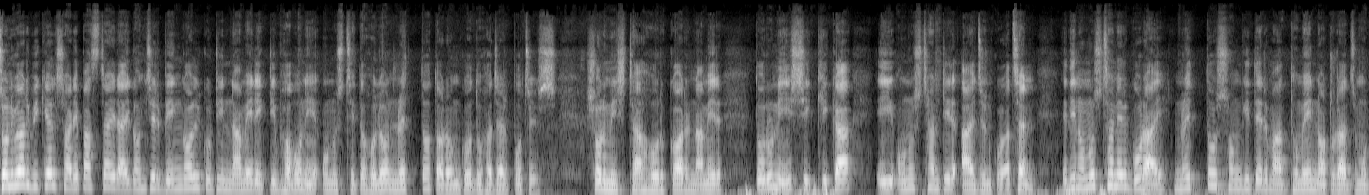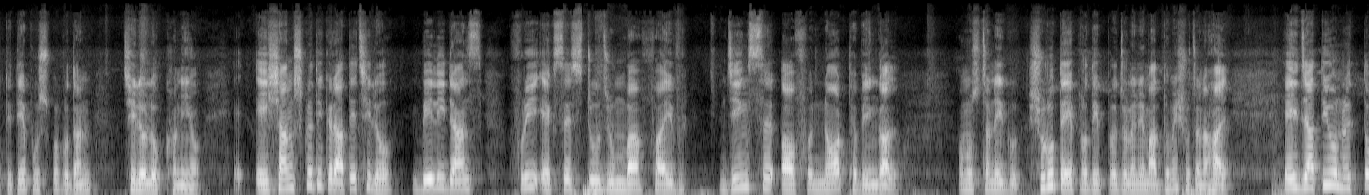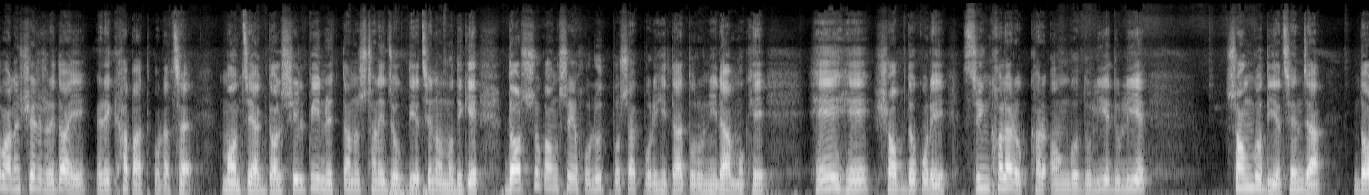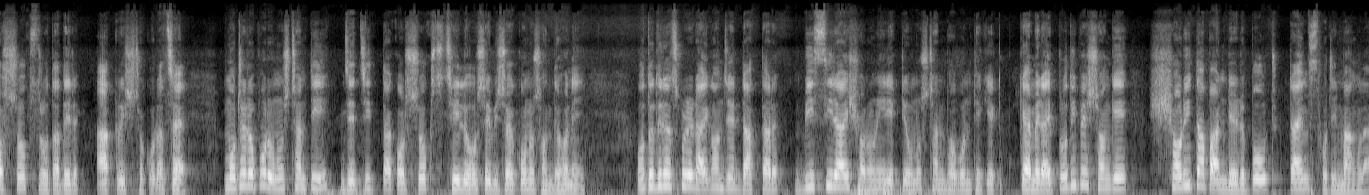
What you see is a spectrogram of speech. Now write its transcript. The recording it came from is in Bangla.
শনিবার বিকেল সাড়ে পাঁচটায় রায়গঞ্জের বেঙ্গল কুটির নামের একটি ভবনে অনুষ্ঠিত হল নৃত্য তরঙ্গ দু হাজার পঁচিশ। শর্মিষ্ঠা হোরকর নামের তরুণী শিক্ষিকা এই অনুষ্ঠানটির আয়োজন করেছেন। এদিন অনুষ্ঠানের গোড়ায় নৃত্য সঙ্গীতের মাধ্যমে নটরাজ মূর্তিতে পুষ্প প্রদান ছিল লক্ষণীয়। এই সাংস্কৃতিক রাতে ছিল belly dance, free access to Zumba five, জিংস of North Bengal. অনুষ্ঠানের শুরুতে প্রদীপ প্রজ্বলনের মাধ্যমে সূচনা হয়। এই জাতীয় নৃত্য মানুষের হৃদয়ে রেখাপাত করেছে। মঞ্চে একদল শিল্পী নৃত্যানুষ্ঠানে যোগ দিয়েছেন। অন্যদিকে দর্শক অংশে হলুদ পোশাক পরিহিতা তরুণীরা মুখে হে হে শব্দ করে শৃঙ্খলা রক্ষার অঙ্গ দুলিয়ে দুলিয়ে সঙ্গ দিয়েছেন যা দর্শক শ্রোতাদের আকৃষ্ট করেছে। মোটের ওপর অনুষ্ঠানটি যে চিত্তাকর্ষক ছিল সে বিষয়ে কোনো সন্দেহ নেই। উত্তর দিনাজপুরের রায়গঞ্জের ডাক্তার বিসি রায় সরণির একটি অনুষ্ঠান ভবন থেকে ক্যামেরায় প্রদীপের সঙ্গে সরিতা পাণ্ডের রিপোর্ট, টাইমস ফোর্টিন বাংলা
